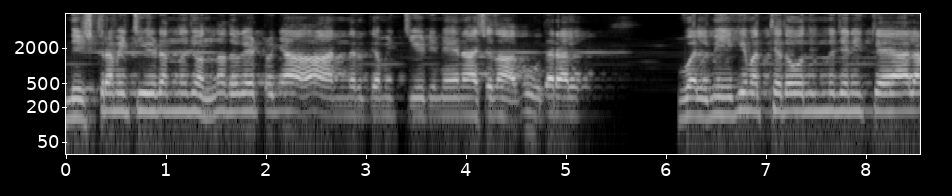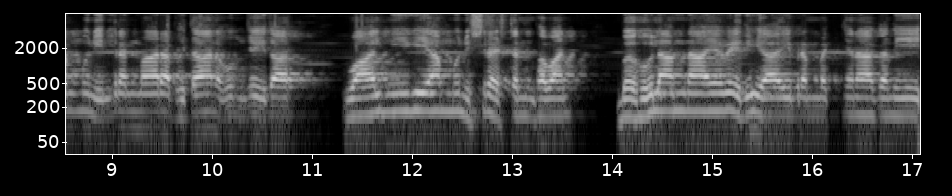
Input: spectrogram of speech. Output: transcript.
നിഷ്ക്രമിച്ചീടെന്നു ചൊന്നതു കേട്ടു ഞാൻ നിർഗമിച്ചിടിനേനാശനാകൂതരാൽ വൽമീകി മധ്യതോ നിന്നു ജനിക്കയാലം മുനീന്ദ്രന്മാർ അഭിധാനവും ചെയ്താർ. വാൽമീകിയാം മുനിശ്രേഷ്ഠൻ ഭവാൻ ബഹുലാംനായ വേദിയായി ബ്രഹ്മജ്ഞനാകനീ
